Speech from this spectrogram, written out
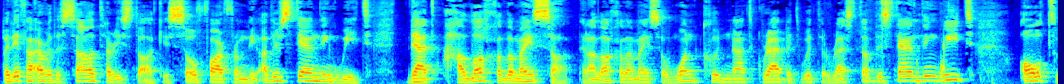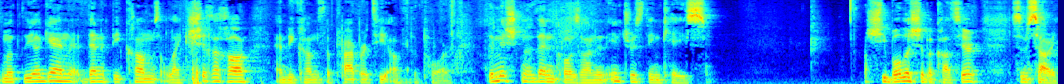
But if, however, the solitary stock is so far from the other standing wheat that halacha lamaisa, that halacha lamaisa, one could not grab it with the rest of the standing wheat, ultimately, again, then it becomes like shichacha and becomes the property of the poor. The Mishnah then goes on an interesting case. Shibola Shibakatzir. So I'm sorry.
